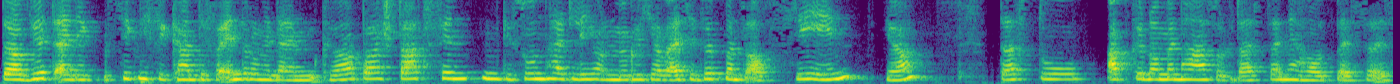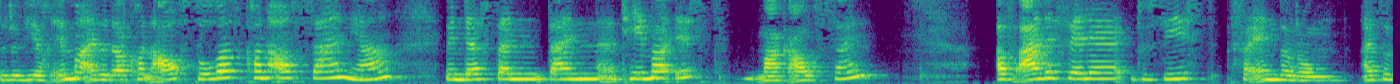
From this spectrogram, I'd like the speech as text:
Da wird eine signifikante Veränderung in deinem Körper stattfinden, gesundheitlich und möglicherweise wird man es auch sehen, ja, dass du abgenommen hast oder dass deine Haut besser ist oder wie auch immer. Also da kann auch sowas kann auch sein, ja, wenn das dann dein Thema ist, mag auch sein auf alle Fälle, du siehst Veränderung. Also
